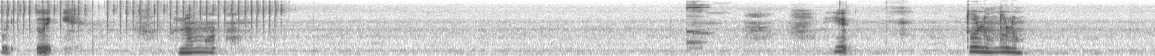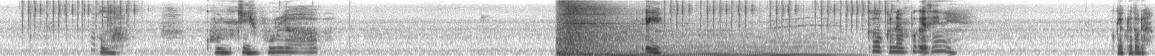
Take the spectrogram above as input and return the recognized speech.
Wait wait. Alamak. Ya. Tolong, tolong. Allah. Kunci pula. Eh. Kau kenapa kat sini? Okey, aku tahu dah.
